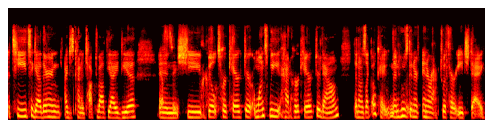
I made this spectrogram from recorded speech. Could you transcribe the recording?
a tea together, and I just kind of talked about the idea. And yes, she built her character. Once we had her character down, then I was like, okay, then who's going to interact with her each day?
